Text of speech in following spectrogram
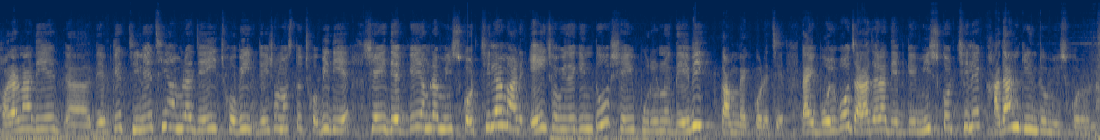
ঘরানা দিয়ে দেবকে চিনেছি আমরা, যেই ছবি, যেই সমস্ত ছবি দিয়ে, সেই দেবকেই আমরা মিস করছিলাম। আর এই ছবিতে কিন্তু সেই পুরনো দেবই কামব্যাক করেছে। তাই বলব, যারা যারা দেবকে মিস করছিলে, খাদান কিন্তু মিস করো না।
